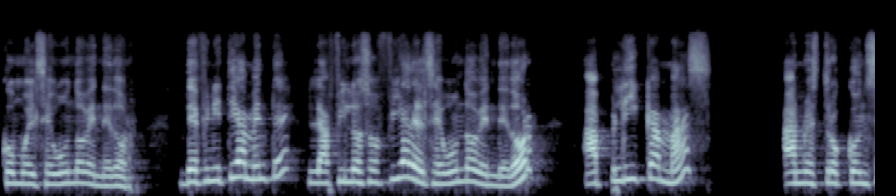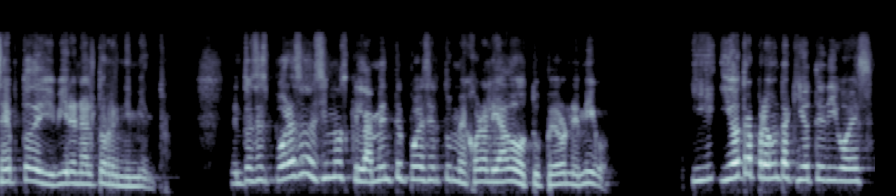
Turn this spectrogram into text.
como el segundo vendedor? Definitivamente, la filosofía del segundo vendedor aplica más a nuestro concepto de vivir en alto rendimiento. Entonces, por eso decimos que la mente puede ser tu mejor aliado o tu peor enemigo. Y, otra pregunta que yo te digo es,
